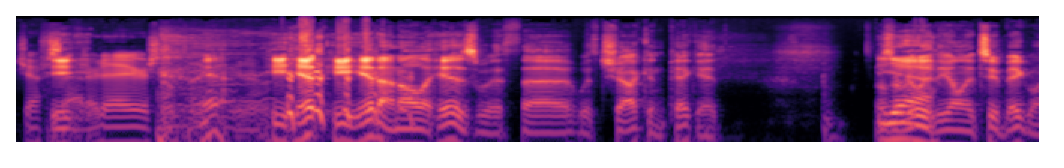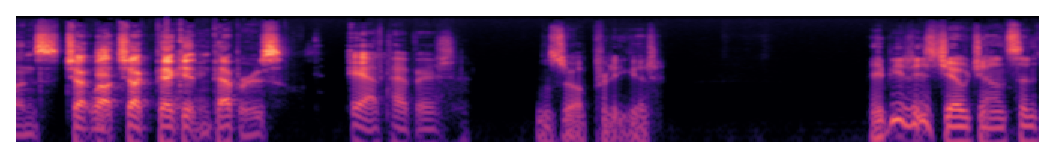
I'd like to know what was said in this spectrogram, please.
Jeff He- Saturday or something? Yeah, you know? he hit he hit on all of his with uh, with Chuck and Pickett. Those are Yeah. really the only two big ones. Chuck, well, Chuck Pickett and Peppers. yeah, Peppers. Those are all pretty good. Maybe it is Joe Johnson.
